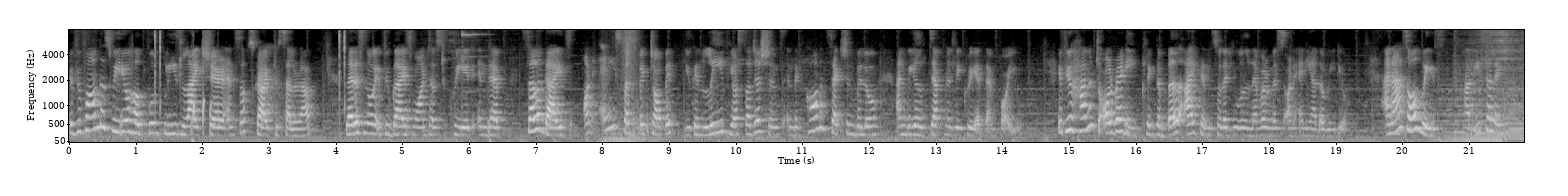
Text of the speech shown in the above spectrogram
If you found this video helpful, please like, share and subscribe to Seller App. Let us know if you guys want us to create in-depth seller guides on any specific topic. You can leave your suggestions in the comment section below and we'll definitely create them for you. If you haven't already, click the bell icon so that you will never miss on any other video. And as always, happy selling!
